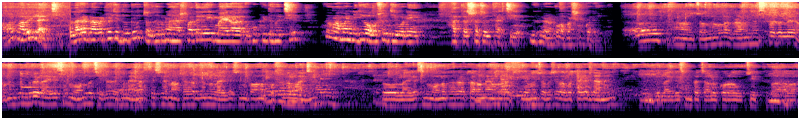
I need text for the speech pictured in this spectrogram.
আমার ভালোই লাগছে। লাগার ব্যাপারটা হচ্ছে দুটো, চন্দ্রকোনা হাসপাতালে মায়েরা উপকৃত হচ্ছে এবং আমার নিজেও অবসর জীবনে হাতটা সচল থাকছে বিভিন্ন রকম অপারেশন করে। চন্দ্রকোনা গ্রামীণ হাসপাতালে অনেকদিন ধরে লাইগেশন বন্ধ ছিল, এখানে অ্যানাস্থেশিয়া না থাকার জন্য লাইগেশন করানো পসিবল হয়নি। তো লাইগেশন বন্ধ থাকার কারণে আমরা সিএমএস অফিসে ব্যাপারটাকে জানাই যে লাইগেশনটা চালু করা উচিত বা আবার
